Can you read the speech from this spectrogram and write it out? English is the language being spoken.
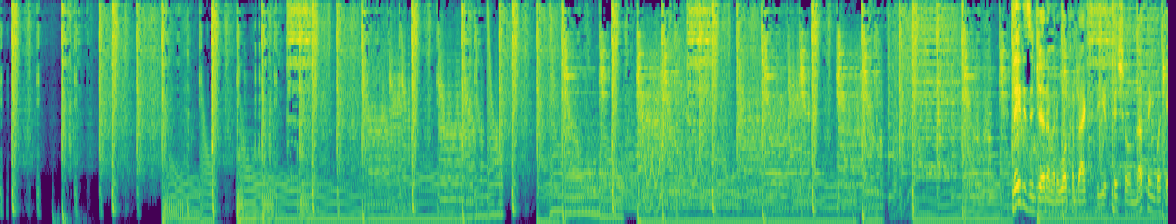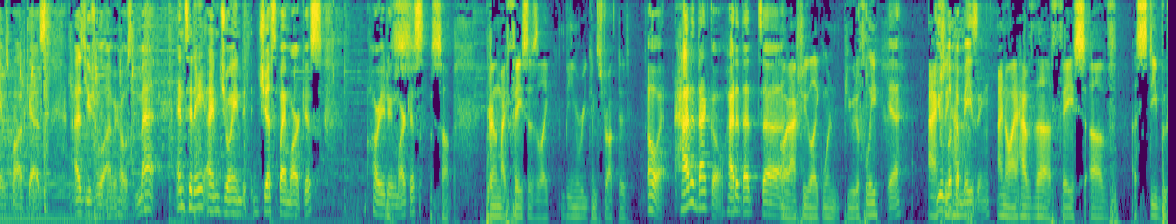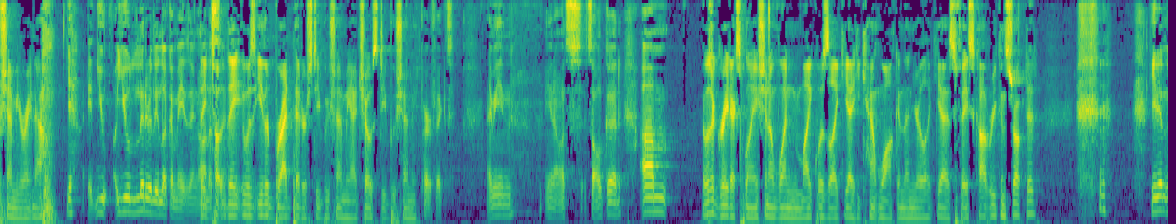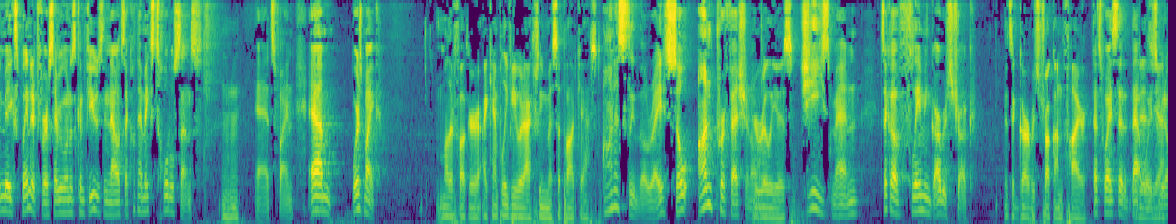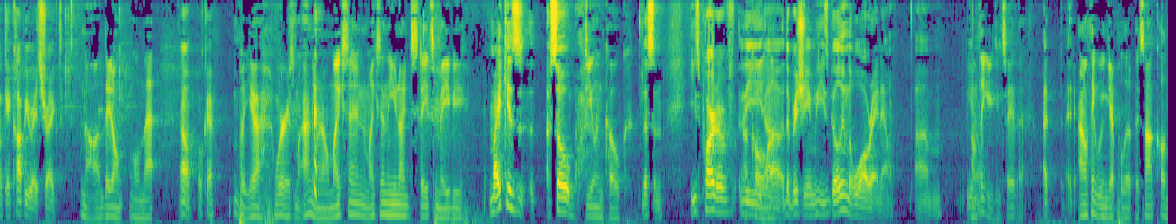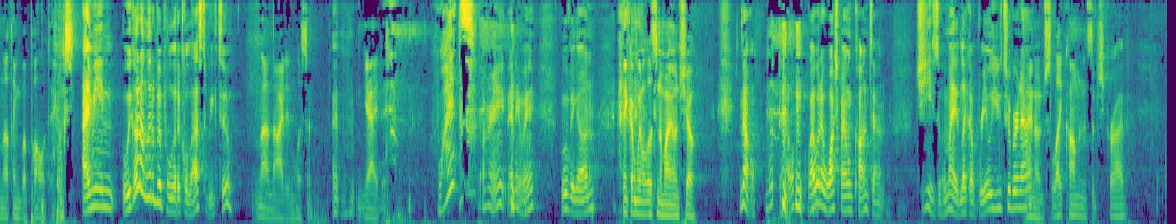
Ladies and gentlemen, welcome back to the official Nothing But Games podcast. As usual, I'm your host, Matt, and today I'm joined just by Marcus. How are you doing, Marcus? What's up? Apparently, my face is like being reconstructed. Oh, how did that go? How did that, Oh, uh, it actually like went beautifully. yeah? I You actually look have- amazing. I know. I have the face of a Steve Buscemi right now. Yeah, it, you you literally look amazing, They, honestly. to, they it was either Brad Pitt or Steve Buscemi. I chose Steve Buscemi. Perfect. I mean, you know, it's it's all good. Um, It was a great explanation of when Mike was like, "Yeah, he can't walk," and then you're like, "Yeah, his face got reconstructed." he didn't let me explain it first. Everyone was confused, and now it's like, oh, that makes total sense. Mm-hmm. Yeah, it's fine. Um, where's Mike? Motherfucker! I can't believe he would actually miss a podcast. Honestly, though, right? So unprofessional. It really is. Jeez, man. It's like a flaming garbage truck. It's a garbage truck on fire. That's why I said it that It way, is, so we don't get copyright striked. No, they don't own that. Oh, okay. But yeah, where is my? I don't even know. Mike's in. Mike's in the United States, maybe Mike is so. dealing coke. Listen, he's part of the uh, the regime. He's building the wall right now. Um, you I don't know, think you can say that. I, I, I don't think we can get political. It's not called nothing but politics. I mean, we got a little bit political last week too. No, no, I didn't listen. Yeah, I did. What? All right. Anyway, moving on. I think I'm going to listen to my own show. No, what the hell? Why would I watch my own content? Jeez, am I like a real YouTuber now? I know. Just like, comment, and subscribe.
